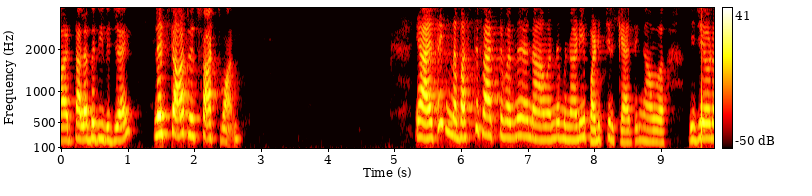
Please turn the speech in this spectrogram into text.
our Thalapathy Vijay. Let start with fact one yeah I think இந்த ஃபர்ஸ்ட் ஃபேக்ட் வந்து நான் வந்து முன்னாடியே படிச்சிருக்கேன். ஐ திங்க் அவ விஜயோட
